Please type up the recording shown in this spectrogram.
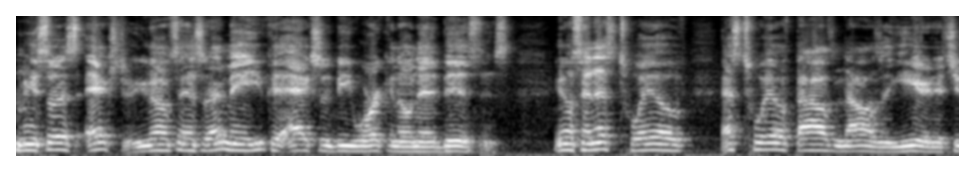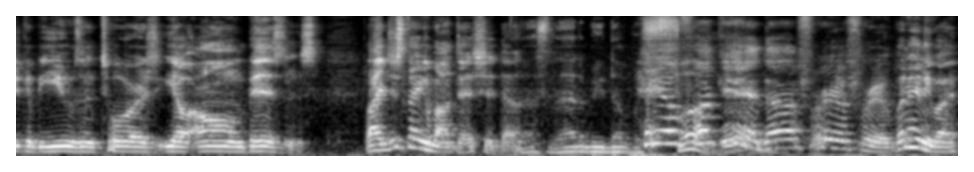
I mean, so that's extra. You know what I'm saying? So that means you could actually be working on that business. You know what I'm saying? That's twelve. That's twelve thousand dollars a year that you could be using towards your own business. Like, just think about that shit though. That's, that'd be dope Hell, fuck. fuck yeah, dog, for real, for real. But anyway,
